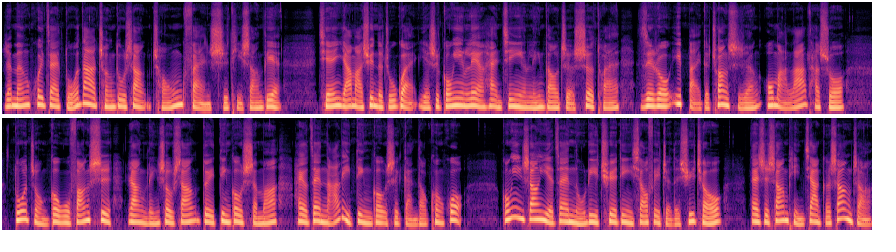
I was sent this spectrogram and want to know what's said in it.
人们会在多大程度上重返实体商店。前亚马逊的主管，也是供应链和经营领导者社团 Zero 一百的创始人欧马拉他说：“多种购物方式让零售商对订购什么，还有在哪里订购是感到困惑。供应商也在努力确定消费者的需求。”但是商品价格上涨、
